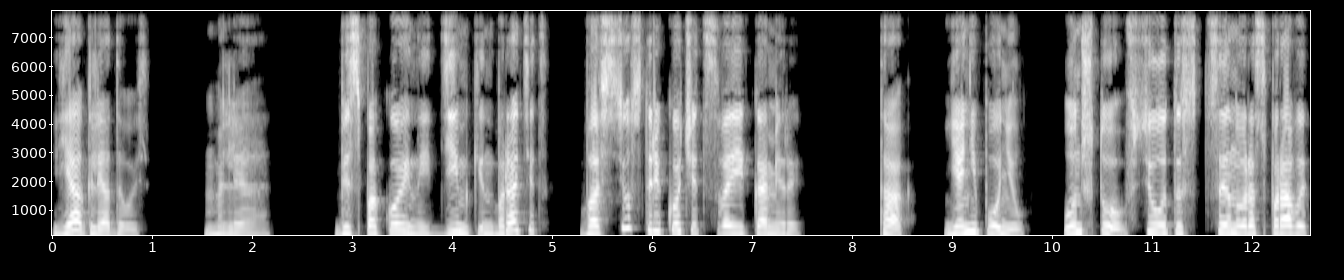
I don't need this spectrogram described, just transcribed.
Я оглядываюсь. Млядь. Беспокойный Димкин братец вовсю стрекочет своей камерой. Так, я не понял, он что, всю эту сцену расправы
